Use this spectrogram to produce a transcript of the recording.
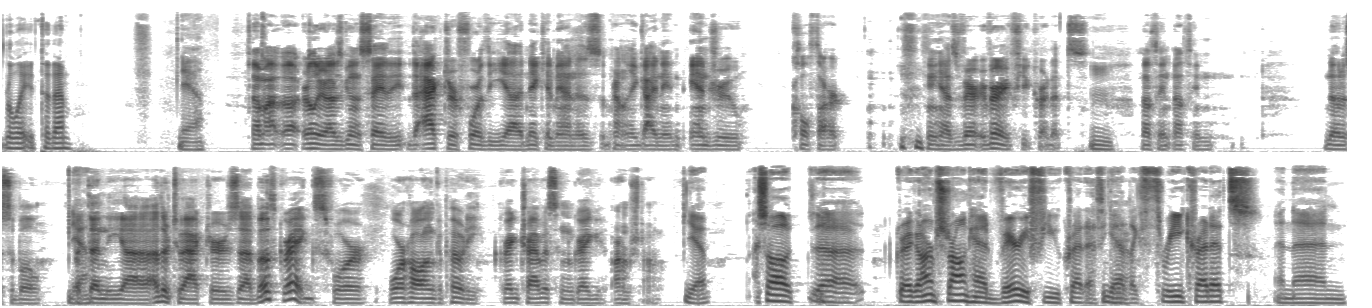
related to them. Yeah. Um, uh, earlier, I was going to say the, the actor for the uh, Naked Man is apparently a guy named Andrew Colthart. he has very very few credits. Nothing nothing noticeable. Yeah. But then the uh, other two actors, uh, both Gregs for Warhol and Capote, Greg Travis and Greg Armstrong. Yeah. I saw uh, Greg Armstrong had very few credits. I think he had like three credits. And then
